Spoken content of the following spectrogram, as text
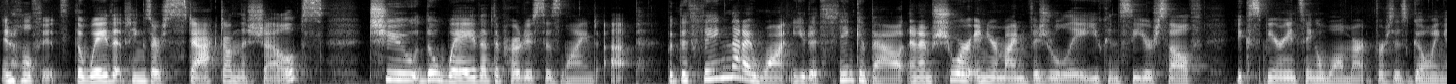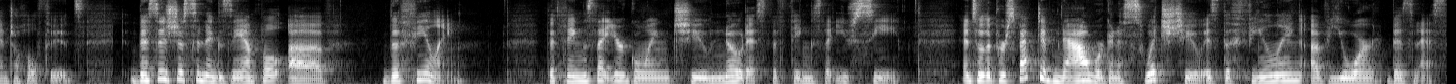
in Whole Foods, the way that things are stacked on the shelves to the way that the produce is lined up. But the thing that I want you to think about, and I'm sure in your mind visually, you can see yourself experiencing a Walmart versus going into Whole Foods. This is just an example of the feeling, the things that you're going to notice, the things that you see. And so the perspective now we're going to switch to is the feeling of your business,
